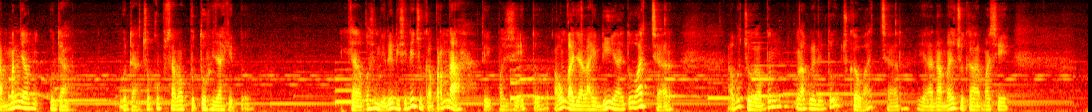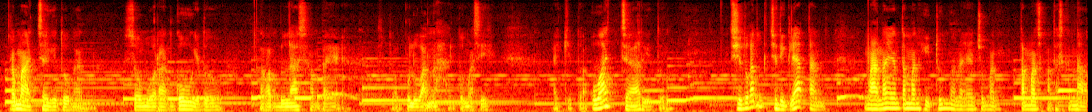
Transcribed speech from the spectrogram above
temen yang udah udah cukup sama butuhnya gitu. Dan aku sendiri di sini juga pernah di posisi itu. Aku nggak nyalahin dia itu wajar aku juga pun ngelakuin itu juga wajar. Ya namanya juga masih remaja gitu kan. Seumuranku gitu 18 sampai 20-an lah itu masih kayak gitu. Aku wajar gitu. Di situ kan jadi kelihatan mana yang teman hidup mana yang cuma teman sebatas kenal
